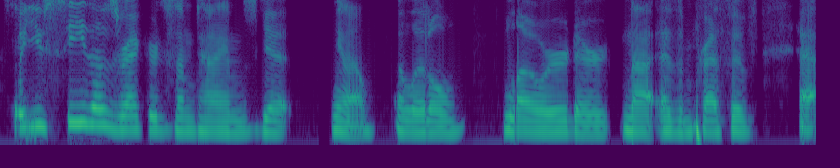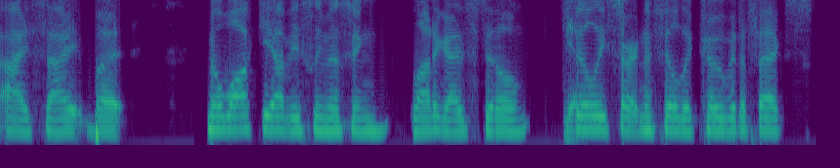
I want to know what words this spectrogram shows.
So you see those records sometimes get, you know, a little lowered or not as impressive at eyesight. But Milwaukee obviously missing a lot of guys still. Yeah. Philly starting to feel the COVID effects.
